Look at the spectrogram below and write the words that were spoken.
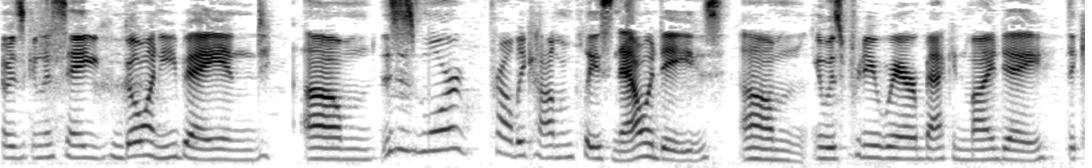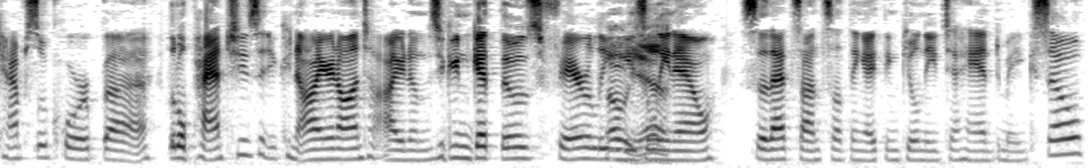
I was gonna say you can go on eBay and um this is more probably commonplace nowadays. Um it was pretty rare back in my day. The Capsule Corp uh little patches that you can iron onto items. You can get those fairly Oh, easily yeah. now. So that's not something I think you'll need to hand make. So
